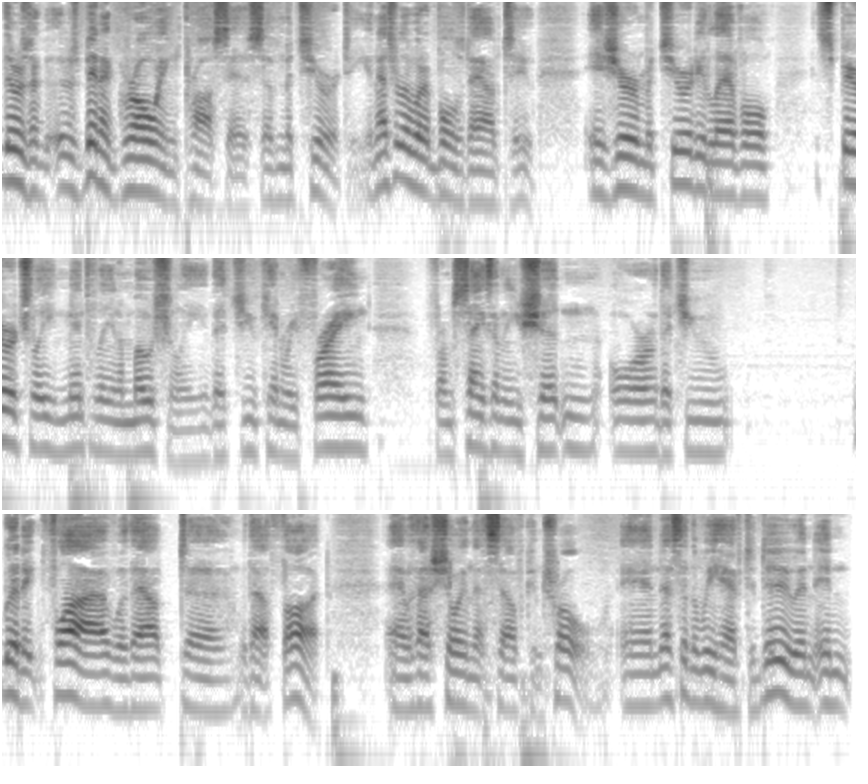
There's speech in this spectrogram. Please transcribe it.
there was a there's been a growing process of maturity, and that's really what it boils down to: is your maturity level spiritually, mentally, and emotionally that you can refrain from saying something you shouldn't, or that you let it fly without uh, without thought and without showing that self control. And that's something we have to do. And, and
